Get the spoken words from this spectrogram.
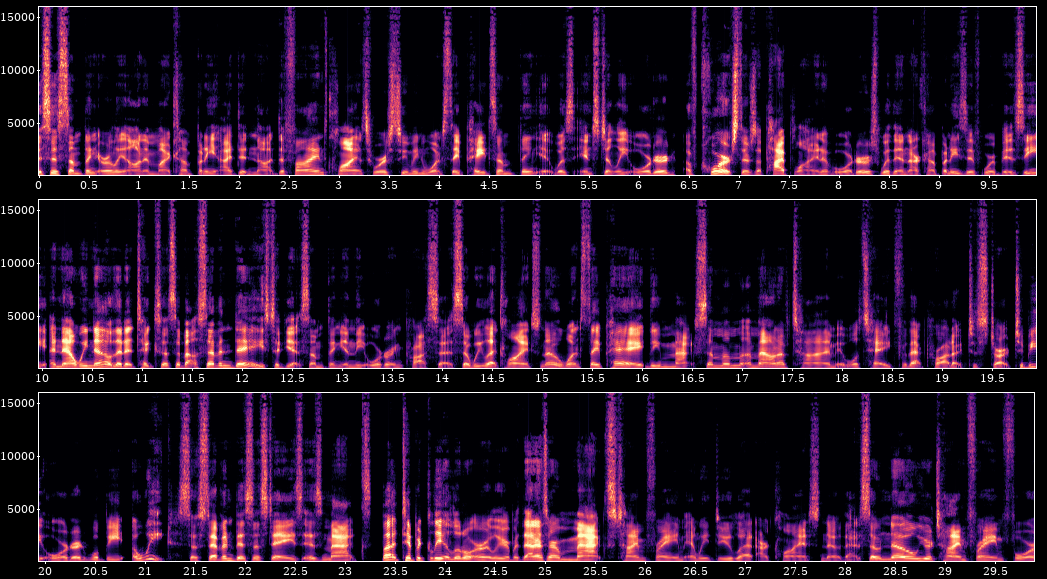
this is something early on in my company I did not define. Clients were assuming once they paid something, it was instantly ordered. Of course, there's a pipeline of orders within our companies if we're busy. And now we know that it takes us about seven days to get something in the ordering process. So we let clients know once they pay, the maximum amount of time it will take for that product to start to be ordered will be a week. So 7 business days is max, but typically a little earlier, but that is our max time frame and we do let our clients know that. So know your time frame for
